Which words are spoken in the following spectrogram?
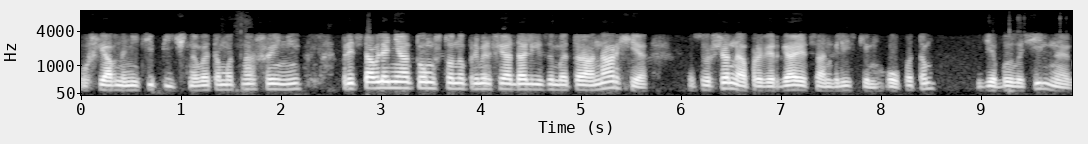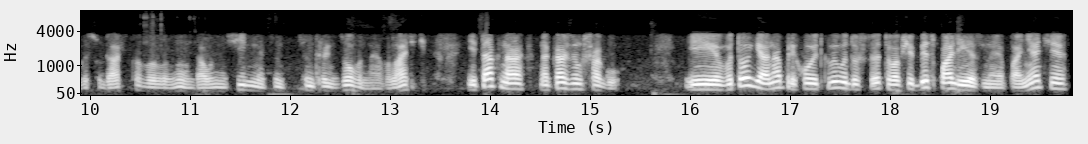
уж явно нетипична в этом отношении. Представление о том, что, например, феодализм – это анархия, совершенно опровергается английским опытом, где было сильное государство, была ну, довольно сильная централизованная власть. И так на, на каждом шагу. И в итоге она приходит к выводу, что это вообще бесполезное понятие,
